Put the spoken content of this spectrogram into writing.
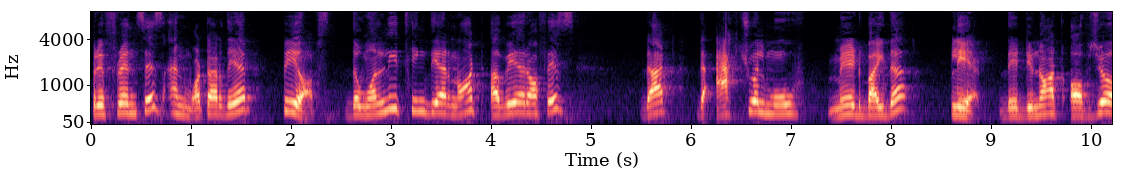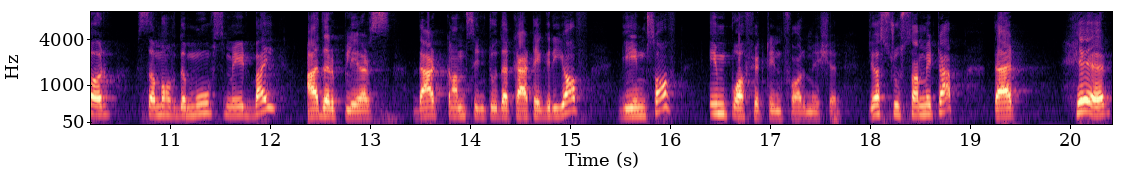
preferences and what are their payoffs. The only thing they are not aware of is that the actual move made by the player. They do not observe some of the moves made by other players that comes into the category of games of imperfect information. Just to sum it up that here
